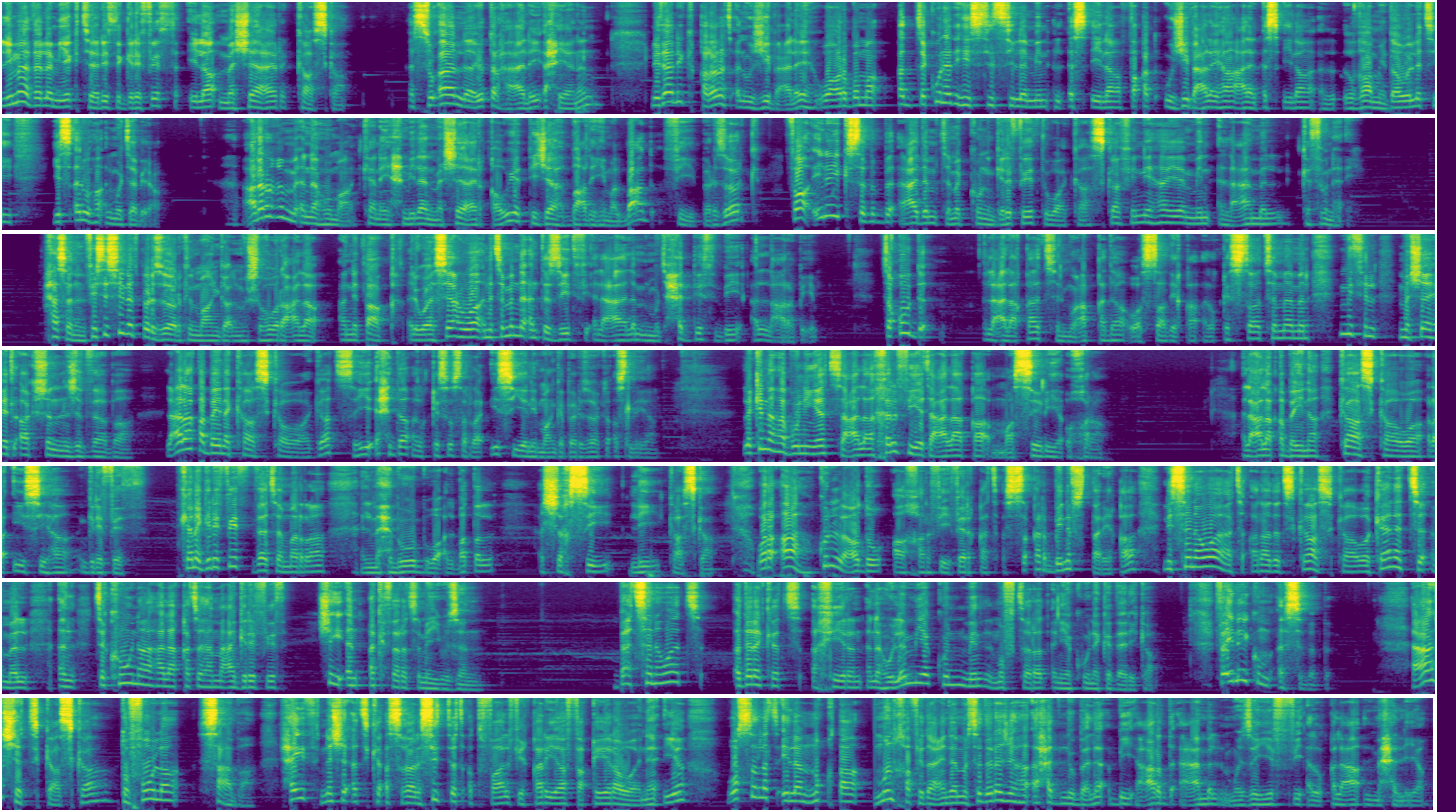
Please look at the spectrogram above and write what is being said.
لماذا لم يكترث جريفيث إلى مشاعر كاسكا؟ السؤال يطرح علي أحيانا لذلك قررت أن أجيب عليه وربما قد تكون هذه السلسلة من الأسئلة فقط أجيب عليها على الأسئلة الغامضة والتي يسألها المتابع على الرغم من أنهما كان يحملان مشاعر قوية تجاه بعضهما البعض في برزيرك فإليك سبب عدم تمكن جريفيث وكاسكا في النهاية من العمل كثنائي حسنا في سلسلة برزيرك المانجا المشهورة على النطاق الواسع ونتمنى أن تزيد في العالم المتحدث بالعربية تقود العلاقات المعقدة والصادقة القصة تماما مثل مشاهد الأكشن الجذابة. العلاقة بين كاسكا وغاتس هي إحدى القصص الرئيسية لمانجا برزيرك الأصلية. لكنها بنيت على خلفية علاقة مصيرية أخرى. العلاقة بين كاسكا ورئيسها جريفيث. كان جريفيث ذات مرة المحبوب والبطل الشخصي لكاسكا ورآه كل عضو آخر في فرقة الصقر بنفس الطريقة لسنوات أرادت كاسكا وكانت تأمل أن تكون علاقتها مع جريفيث شيئا أكثر تميزا. بعد سنوات أدركت أخيرا أنه لم يكن من المفترض أن يكون كذلك. فإليكم السبب. عاشت كاسكا طفولة صعبة حيث نشأت كأصغر ستة أطفال في قرية فقيرة ونائية وصلت إلى نقطة منخفضة عندما استدرجها أحد النبلاء بعرض عمل مزيف في القلعة المحلية.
